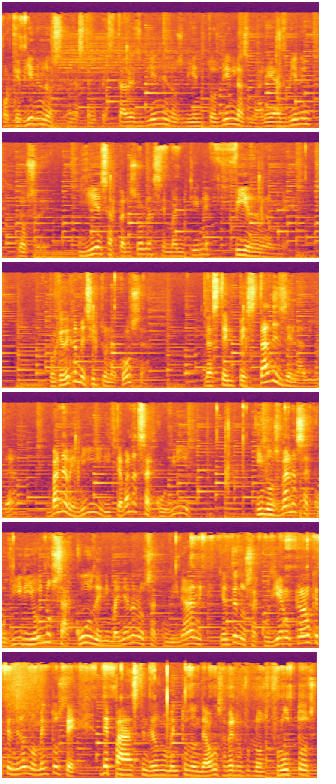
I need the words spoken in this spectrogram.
porque vienen las tempestades, vienen los vientos, vienen las mareas, vienen los, eh, y esa persona se mantiene firme. Porque déjame decirte una cosa, las tempestades de la vida van a venir y te van a sacudir. Y nos van a sacudir y hoy nos sacuden y mañana nos sacudirán y antes nos sacudieron. Claro que tendremos momentos de, de paz, tendremos momentos donde vamos a ver los frutos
